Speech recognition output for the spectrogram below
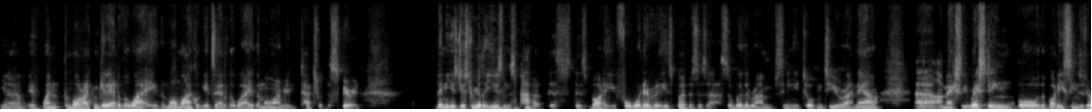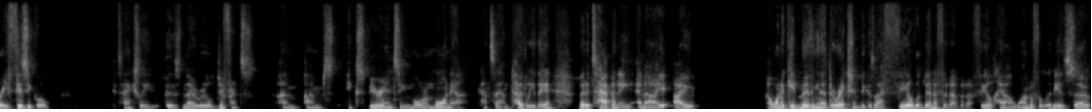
You know, if when the more I can get out of the way, the more Michael gets out of the way, the more I'm in touch with the spirit. Then he is just really using this puppet, this this body, for whatever his purposes are. So whether I'm sitting here talking to you right now, uh, I'm actually resting, or the body seems very physical. It's actually there's no real difference. I'm I'm experiencing more and more now. Can't say I'm totally there, but it's happening, and I I I want to keep moving in that direction because I feel the benefit of it. I feel how wonderful it is. So,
